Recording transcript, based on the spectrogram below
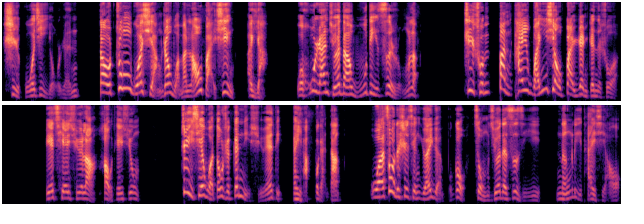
是国际友人。到中国想着我们老百姓，哎呀，我忽然觉得无地自容了。知春半开玩笑半认真的说：“别谦虚了，昊天兄，这些我都是跟你学的。哎呀，不敢当，我做的事情远远不够，总觉得自己能力太小。”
